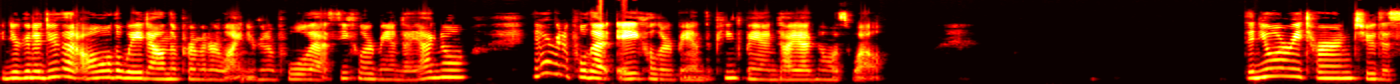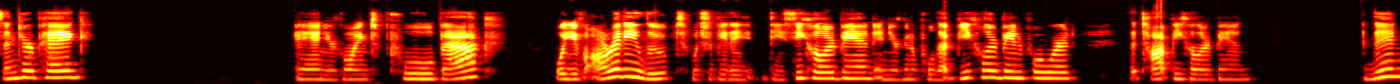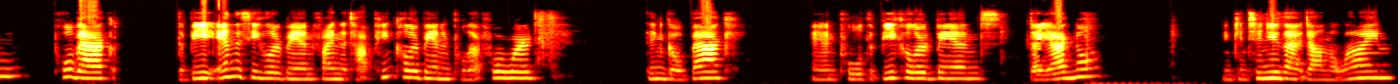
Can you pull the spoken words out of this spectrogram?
And you're going to do that all the way down the perimeter line. You're going to pull that C colored band diagonal then you're going to pull that A colored band, the pink band, diagonal as well. Then you will return to the center peg and you're going to pull back what you've already looped, which would be the, the C colored band, and you're going to pull that B colored band forward, the top B colored band, and then pull back the B and the C colored band, find the top pink colored band and pull that forward, then go back and pull the B colored band diagonal and continue that down the line.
